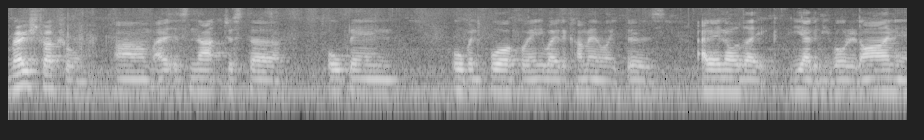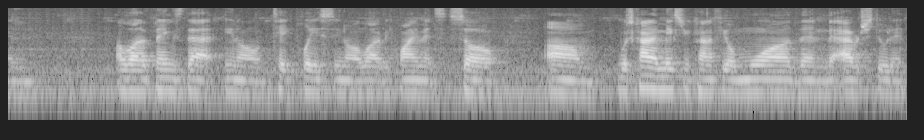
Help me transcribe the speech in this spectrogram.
very structural. Um, I, it's not just a open, open floor for anybody to come in. Like there's, I didn't know like you had to be voted on and a lot of things that you know take place. You know, a lot of requirements. So, um, which kind of makes you kind of feel more than the average student.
